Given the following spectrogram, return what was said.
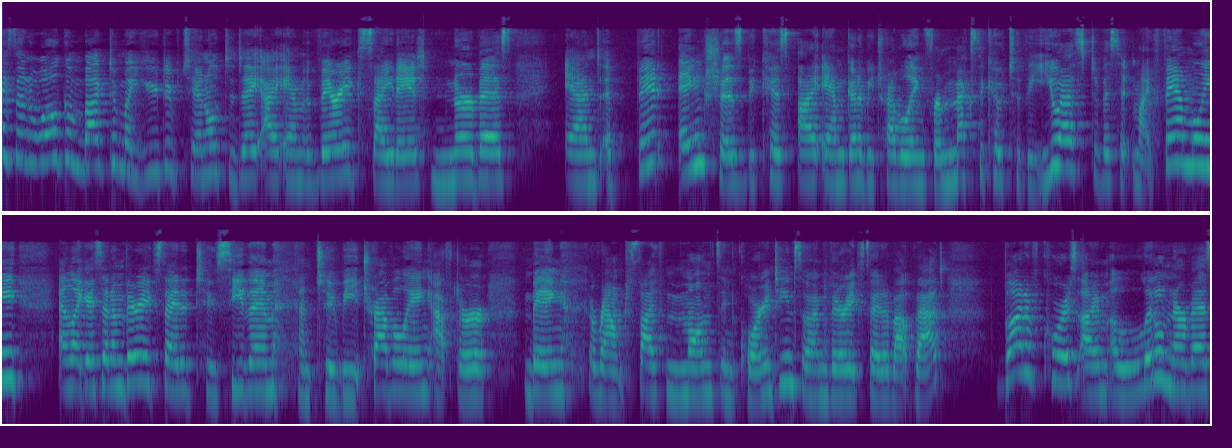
guys and welcome back to my YouTube channel. Today I am very excited, nervous, and a bit anxious because I am going to be traveling from Mexico to the US to visit my family. And like I said, I'm very excited to see them and to be traveling after being around five months in quarantine. So I'm very excited about that. But of course, I'm a little nervous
